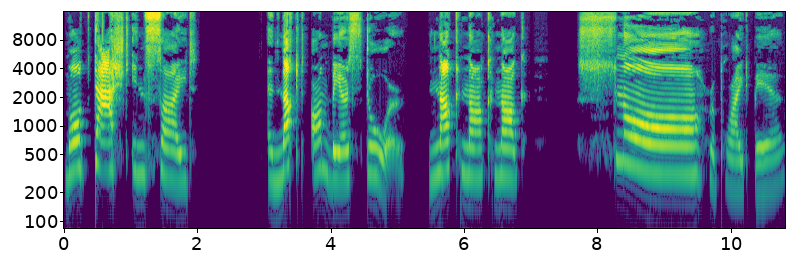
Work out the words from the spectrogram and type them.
Mole dashed inside and knocked on Bear's door. Knock, knock, knock. Snore, replied Bear.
